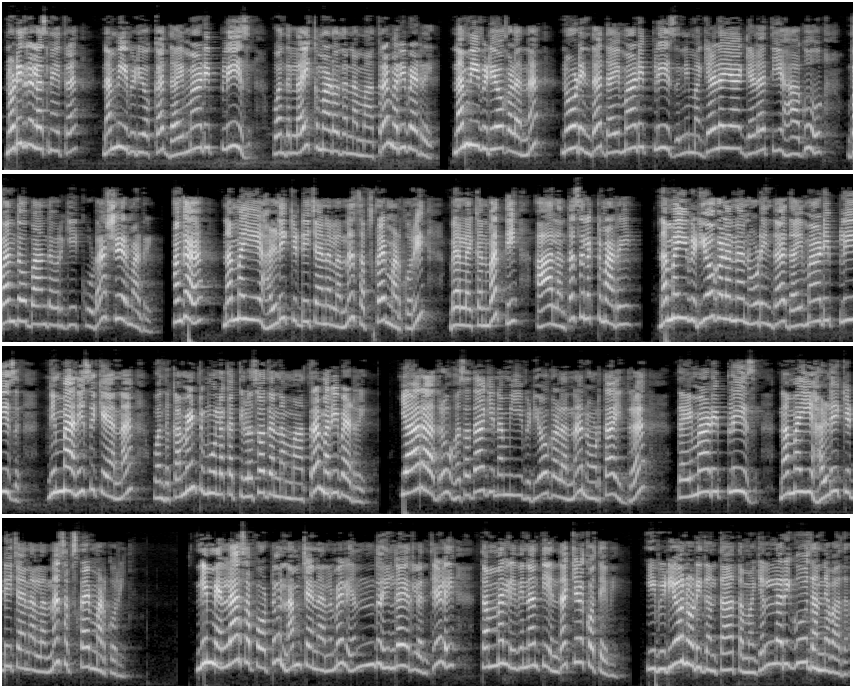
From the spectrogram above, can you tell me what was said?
ನೋಡಿದ್ರಲ್ಲ ಸ್ನೇಹಿತರೆ ನಮ್ಮ ಈ ವಿಡಿಯೋಕ್ಕೆ ದಯಮಾಡಿ ಪ್ಲೀಸ್ ಒಂದು ಲೈಕ್ ಮಾಡೋದನ್ನ ಮಾತ್ರ ಮರಿಬೇಡ್ರಿ. ನಮ್ಮ ಈ ವಿಡಿಯೋಗಳನ್ನ ನೋಡಿಂದ ದಯಮಾಡಿ ಪ್ಲೀಸ್ ನಿಮ್ಮ ಗೆಳೆಯ ಗೆಳತಿ ಹಾಗೂ ಬಂಧು ಬಾಂಧವರಿಗೆ ಕೂಡ ಶೇರ್ ಮಾಡ್ರಿ. ಹಂಗ ನಮ್ಮ ಈ ಹಳ್ಳಿ ಕಿಡ್ಡಿ ಚಾನೆಲ್ ಅನ್ನ ಸಬ್ಸ್ಕ್ರೈಬ್ ಮಾಡ್ಕೊರಿ ಬೆಲ್ ಐಕನ್ ಒತ್ತಿ ಆಲ್ ಅಂತ ಸೆಲೆಕ್ಟ್ ಮಾಡ್ರಿ. ನಮ್ಮ ಈ ವಿಡಿಯೋಗಳನ್ನ ನೋಡಿಂದ ದಯಮಾಡಿ ಪ್ಲೀಸ್ ನಿಮ್ಮ ಅನಿಸಿಕೆಯನ್ನ ಒಂದು ಕಮೆಂಟ್ ಮೂಲಕ ತಿಳಿಸೋದನ್ನ ಮಾತ್ರ ಮರಿಬೇಡ್ರಿ. ದಯಮಾಡಿ ಪ್ಲೀಸ್ ನಮ್ಮ ಈ ಹಳ್ಳಿ ಕಿಡ್ಡಿ ಚಾನೆಲ್ ಅನ್ನು ಸಬ್ಸ್ಕ್ರೈಬ್ ಮಾಡ್ಕೊರಿ. ನಿಮ್ಮೆಲ್ಲ ಸಪೋರ್ಟ್ ನಮ್ಮ ಚಾನಲ್ ಮೇಲೆ ಎಂದು ಹಿಂಗ ಇರಲಿ ಅಂತ ಹೇಳಿ ತಮ್ಮಲ್ಲಿ ವಿನಂತಿಯಿಂದ ಕೇಳ್ಕೊತೇವೆ. ಈ ವಿಡಿಯೋ ನೋಡಿದಂತ ತಮಗೆಲ್ಲರಿಗೂ ಧನ್ಯವಾದ.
